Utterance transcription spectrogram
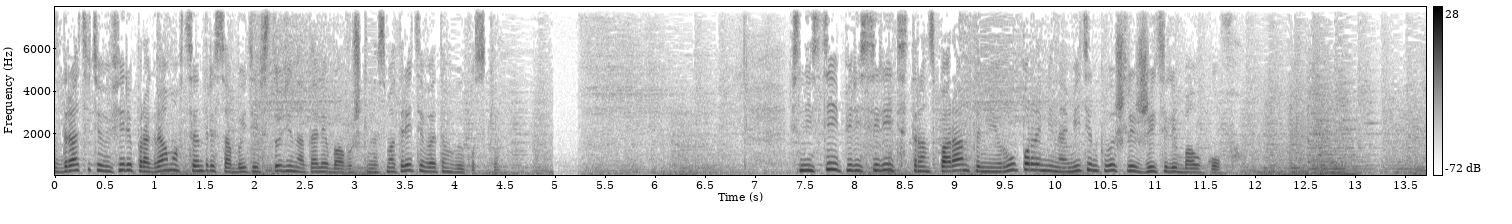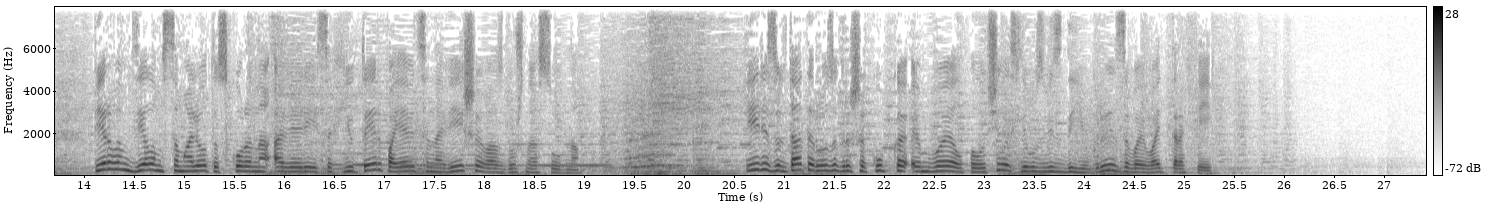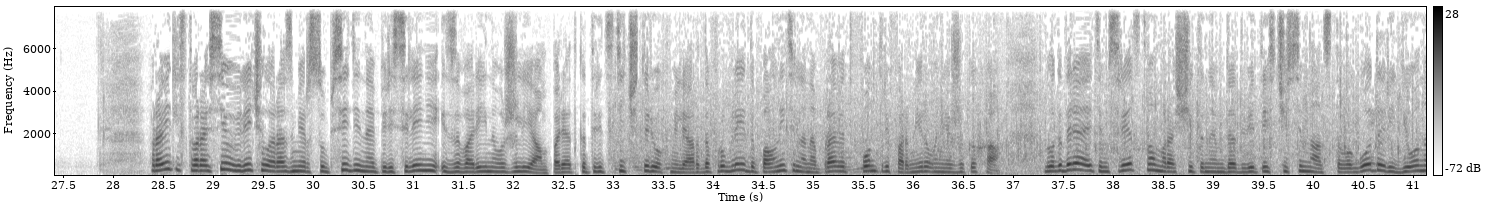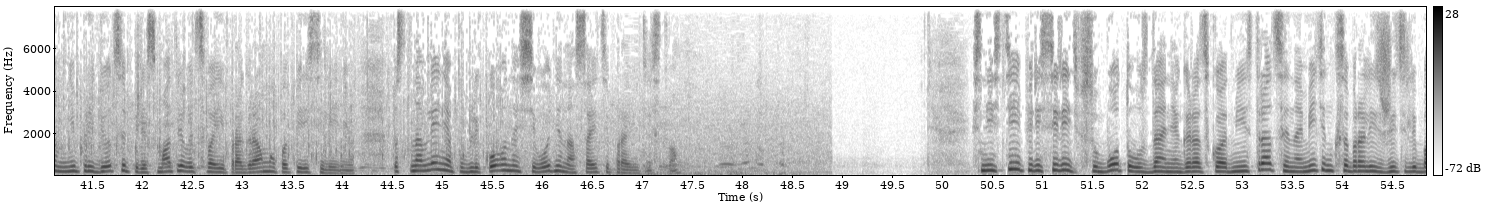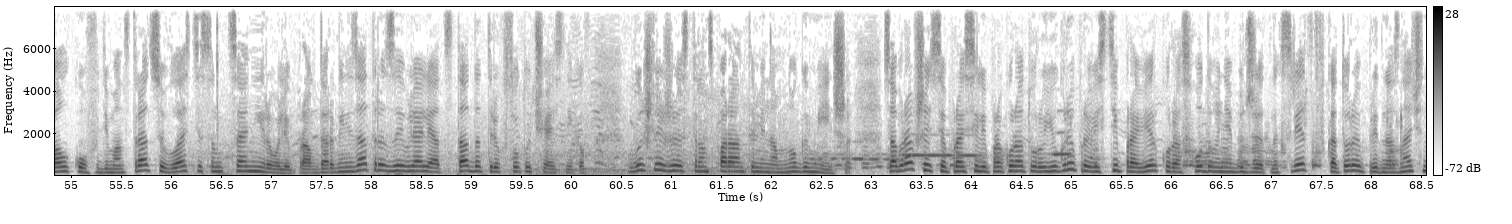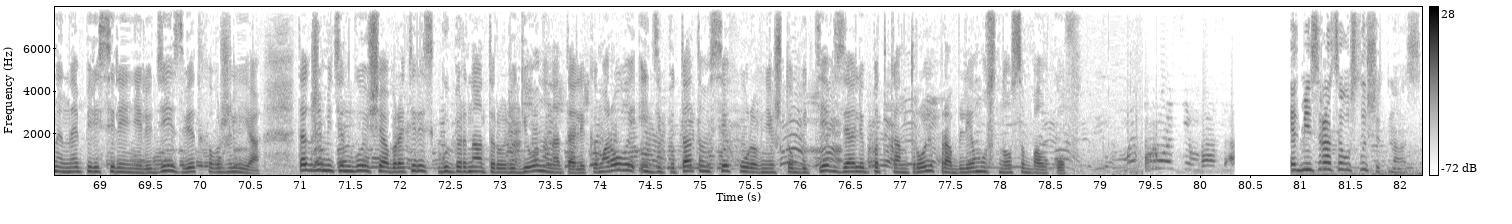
Здравствуйте, в эфире программа «В центре событий» в студии Наталья Бабушкина. Смотрите в этом выпуске. Снести и переселить с транспарантами и рупорами на митинг вышли жители Балков. Первым делом самолета скоро на авиарейсах «Ютейр» появится новейшее воздушное судно. И результаты розыгрыша Кубка МВЛ. Получилось ли у звезды Югры завоевать трофей? Правительство России увеличило размер субсидий на переселение из аварийного жилья. Порядка 34 миллиардов рублей дополнительно направят в фонд реформирования ЖКХ. Благодаря этим средствам, рассчитанным до 2017 года, регионам не придется пересматривать свои программы по переселению. Постановление опубликовано сегодня на сайте правительства. Снести и переселить в субботу у здания городской администрации на митинг собрались жители Балков. Демонстрацию власти санкционировали. Правда, организаторы заявляли от 100 до 300 участников. Вышли же с транспарантами намного меньше. Собравшиеся просили прокуратуру Югры провести проверку расходования бюджетных средств, которые предназначены на переселение людей из ветхого жилья. Также митингующие обратились к губернатору региона Наталье Комаровой и депутатам всех уровней, чтобы те взяли под контроль проблему сноса Балков. Администрация услышит нас.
